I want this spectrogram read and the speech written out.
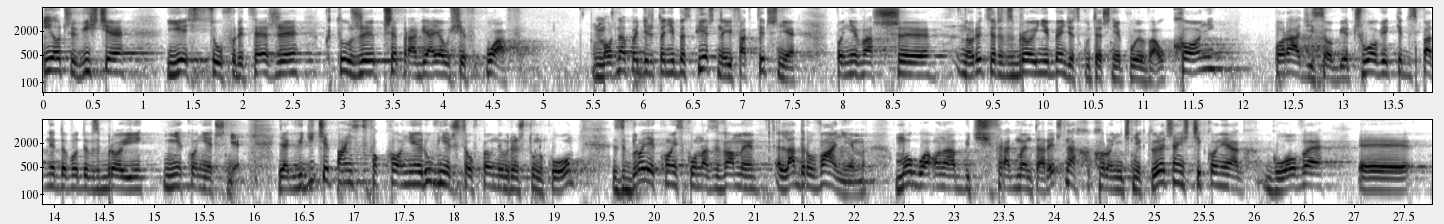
I oczywiście jeźdźców rycerzy, którzy przeprawiają się w pław. Można powiedzieć, że to niebezpieczne i faktycznie, ponieważ y, no, rycerz w zbroi nie będzie skutecznie pływał. Koń poradzi sobie. Człowiek, kiedy spadnie do wody w zbroi, niekoniecznie. Jak widzicie Państwo, konie również są w pełnym rynsztunku. Zbroję końską nazywamy ladrowaniem. Mogła ona być fragmentaryczna, chronić niektóre części konia, jak głowę, e,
